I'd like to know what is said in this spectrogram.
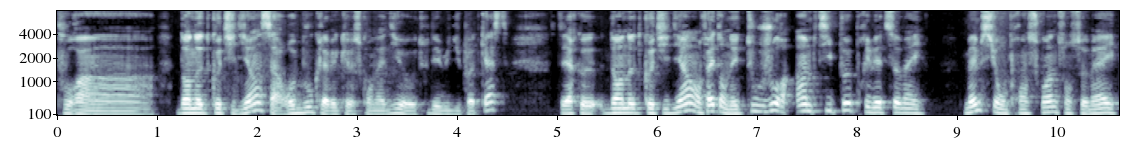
pour un, dans notre quotidien, ça reboucle avec ce qu'on a dit au tout début du podcast, c'est-à-dire que dans notre quotidien, en fait, on est toujours un petit peu privé de sommeil. Même si on prend soin de son sommeil,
